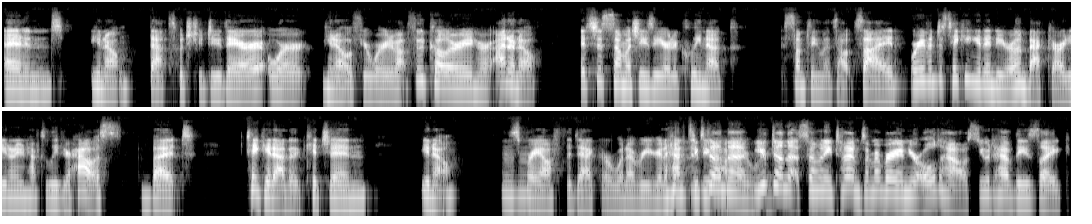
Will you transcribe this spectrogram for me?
And, you know, that's what you do there. Or, you know, if you're worried about food coloring or I don't know, it's just so much easier to clean up something that's outside or even just taking it into your own backyard. You don't even have to leave your house, but take it out of the kitchen, you know, Mhm. spray off the deck or whatever you're going to have to You've do. done that. You've done that so many times. I remember in your old house, you would have these like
